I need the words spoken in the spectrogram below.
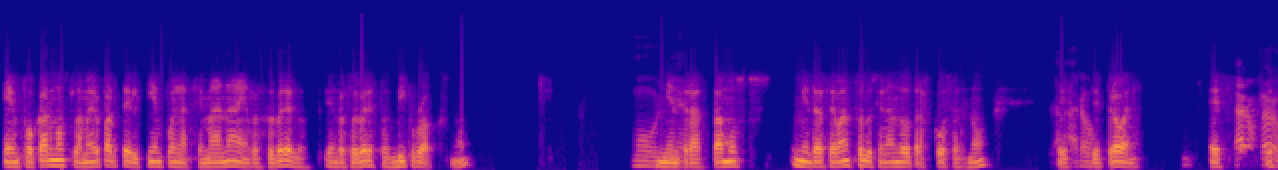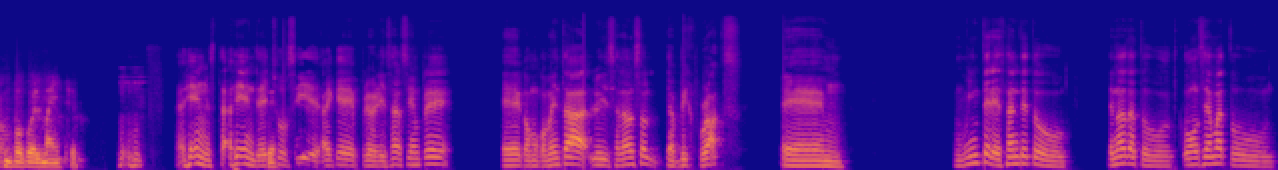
enfocarnos la mayor parte del tiempo en la semana en resolver, en resolver estos big rocks, ¿no? mientras vamos, mientras se van solucionando otras cosas, ¿no? Este, pero bueno, es, un poco el mindset. Está bien, está bien. De hecho, sí, hay que priorizar siempre, eh, como comenta Luis Alonso, The Big Rocks. Em, muy interesante tu, se nota tu, ¿cómo se llama? Tu,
